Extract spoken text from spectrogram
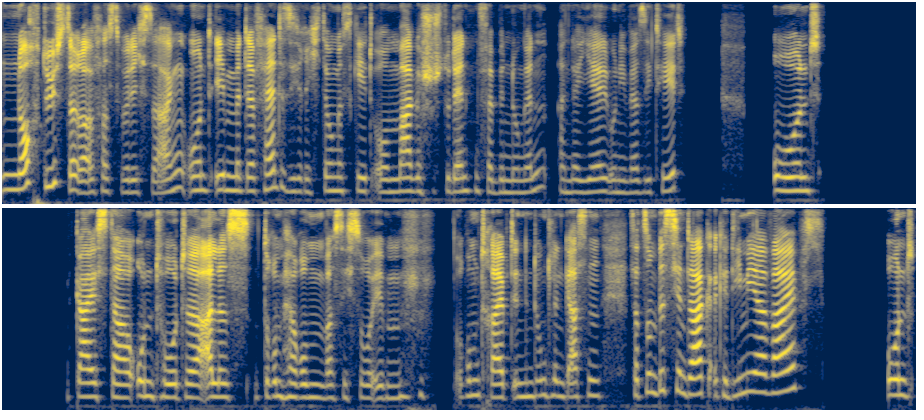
noch düsterer, fast würde ich sagen. Und eben mit der Fantasy-Richtung. Es geht um magische Studentenverbindungen an der Yale-Universität. Und Geister, Untote, alles drumherum, was sich so eben rumtreibt in den dunklen Gassen. Es hat so ein bisschen Dark Academia-Vibes. Und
